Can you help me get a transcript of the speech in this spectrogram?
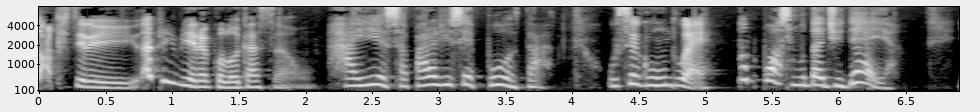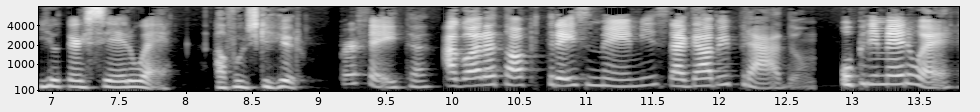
Top 3. A primeira colocação. Raíssa, para de ser puta. O segundo é, não posso mudar de ideia. E o terceiro é, avante guerreiro. Perfeita. Agora, top 3 memes da Gabi Prado. O primeiro é.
